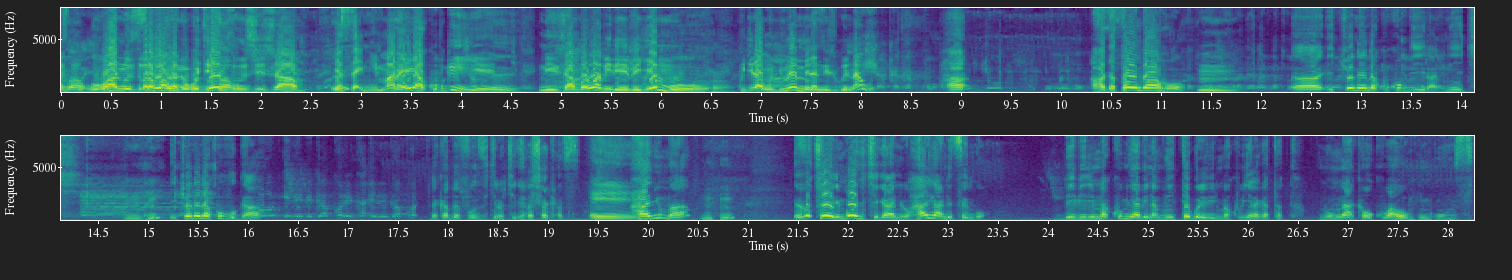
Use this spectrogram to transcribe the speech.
Tuzahura. ubuhanuzi baravuga ngo bugenzuje ijambo. Ese ni imana ye yakubwiye? Ni ijambo wabirebeyemo? Kugira ngo ntiwemeranijwe nawe. Ah, hagati aho ngaho ah, icyo nenda kukubwira ni iki? Icyo nenda kuvuga reka mbefunze kino kigarashakazi Eh. hanyuma ezekeri mbonye ikiganiro hari handitse ngo bibiri makumyabiri na mwitegure bibiri makumyabiri na gatatu ni umwaka wo kubaho nk'impunzi.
